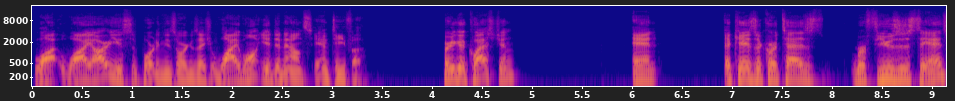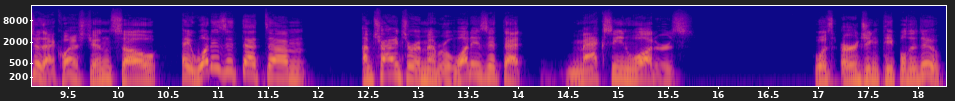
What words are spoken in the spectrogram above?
Why, why are you supporting these organizations? Why won't you denounce Antifa? Pretty good question. And Ocasio Cortez refuses to answer that question. So, hey, what is it that um, I'm trying to remember? What is it that Maxine Waters was urging people to do?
